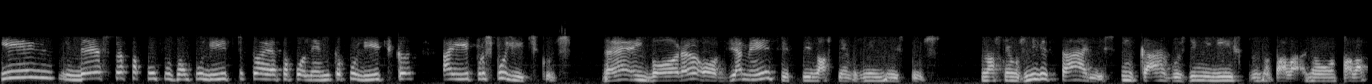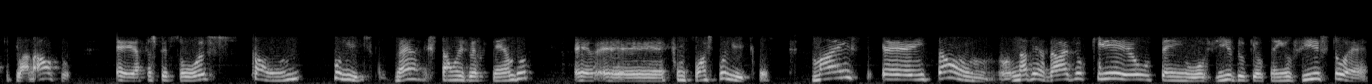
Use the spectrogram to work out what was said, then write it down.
e deixa essa confusão política, essa polêmica política aí para os políticos. Né? Embora, obviamente, se nós temos ministros, nós temos militares em cargos de ministros no, Palácio, no Palácio Planalto, é, essas pessoas são políticos, né? estão exercendo é, é, funções políticas. Mas, é, então, na verdade, o que eu tenho ouvido, o que eu tenho visto é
